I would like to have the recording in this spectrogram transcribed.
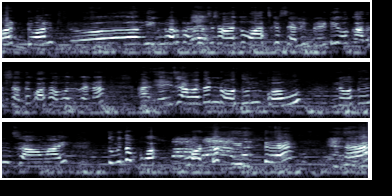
ও ডোন্ট ইগনোর করে দিচ্ছে সবাইকে। ও আজকে সেলিব্রিটি ও কারোর সাথে কথা বলবে না। আর এই যে আমাদের নতুন বউ নতুন জামাই তুমি তো বড্ড কিনতে হ্যাঁ?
